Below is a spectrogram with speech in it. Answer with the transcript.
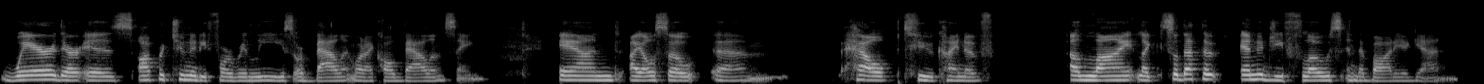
where there is opportunity for release or balance, what I call balancing. And I also um, help to kind of align, like, so that the energy flows in the body again.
